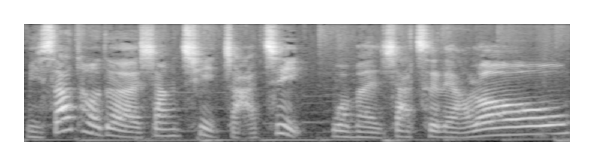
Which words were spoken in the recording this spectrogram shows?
米沙头的香气杂技，我们下次聊喽。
